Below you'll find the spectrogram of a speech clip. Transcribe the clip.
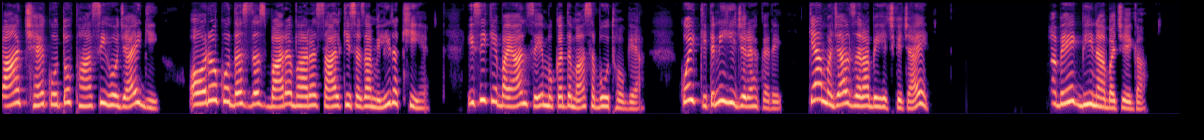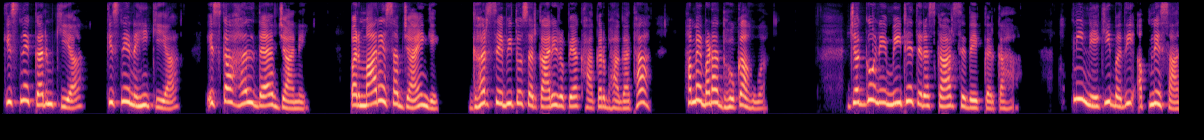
पाँच, छह को तो फांसी हो जाएगी। औरों को दस दस बारह बारह साल की सजा मिली रखी है। इसी के बयान से मुकदमा सबूत हो गया। कोई कितनी ही जिरह करे, क्या मजाल जरा भी हिचकिचाए? अब एक भी ना बचेगा। किसने कर्म किया, किसने नहीं किया, इसका हल दैव जाने। पर मारे सब जाएँगे। घर से भी तो सरकारी रुपया खाकर भागा था। हमें बड़ा धोखा हुआ। जग्गू ने मीठे तिरस्कार से देखकर कहा, अपनी नेकी बदी अपने साथ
